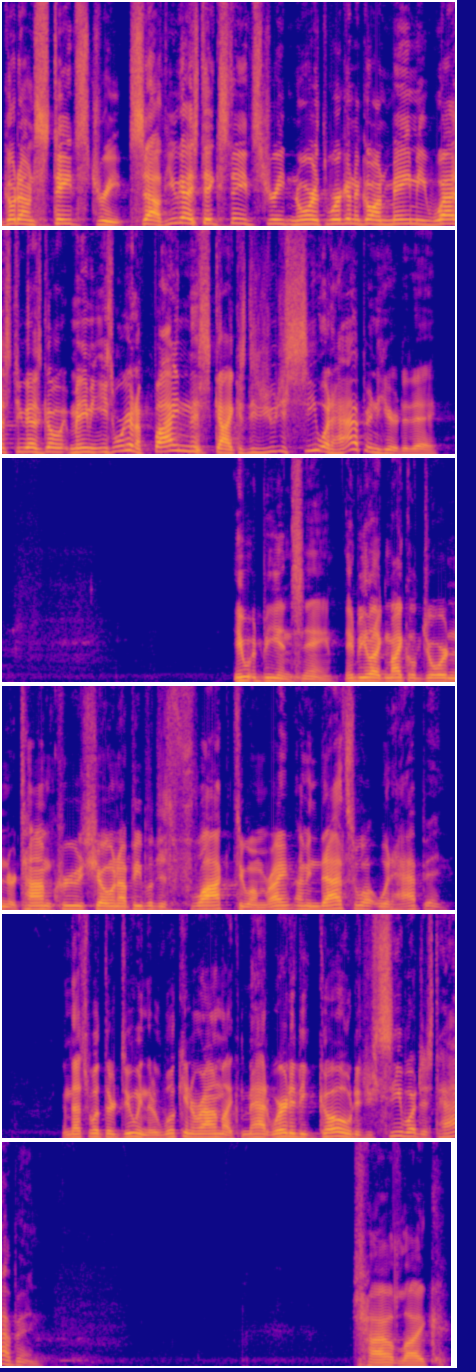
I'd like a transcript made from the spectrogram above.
go down State Street south. You guys take State Street north. We're going to go on Mamie west. You guys go Mamie east. We're going to find this guy because did you just see what happened here today? It would be insane. It'd be like Michael Jordan or Tom Cruise showing up. People just flock to him, right? I mean, that's what would happen. And that's what they're doing. They're looking around like, mad, where did he go? Did you see what just happened? Childlike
